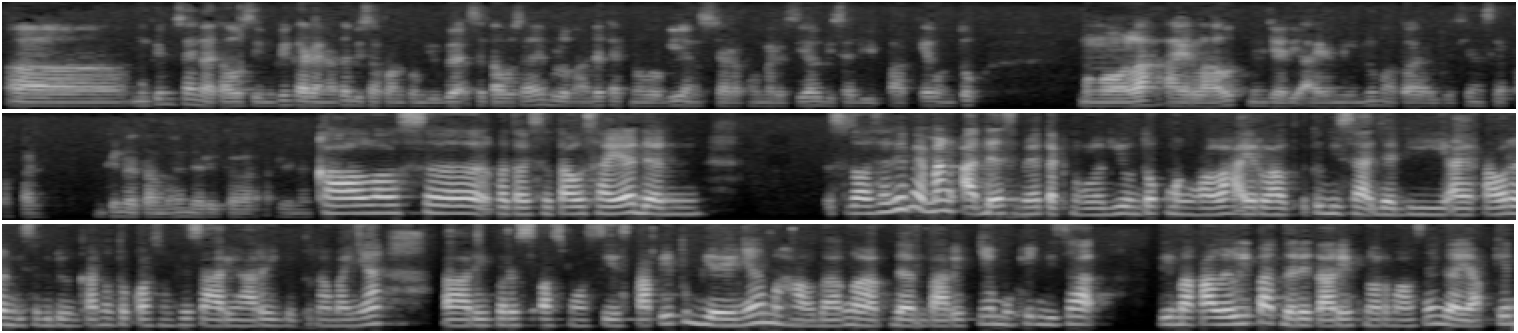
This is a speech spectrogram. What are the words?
uh, mungkin saya nggak tahu sih mungkin Karenata bisa konfirm juga setahu saya belum ada teknologi yang secara komersial bisa dipakai untuk mengolah air laut menjadi air minum atau air bersih yang saya pakai mungkin ada tambahan dari Kak Renata Kalau se kata setahu saya dan setahu saya sih memang ada sebenarnya teknologi untuk mengolah air laut itu bisa jadi air tawar dan bisa digunakan untuk konsumsi sehari-hari gitu. Namanya uh, reverse osmosis. Tapi itu biayanya mahal banget dan tarifnya mungkin bisa lima kali lipat dari tarif normal. Saya nggak yakin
